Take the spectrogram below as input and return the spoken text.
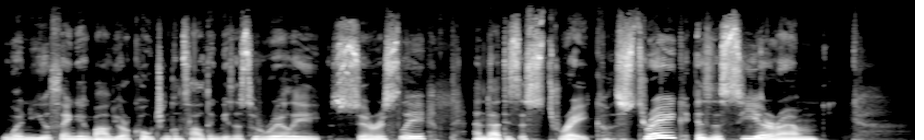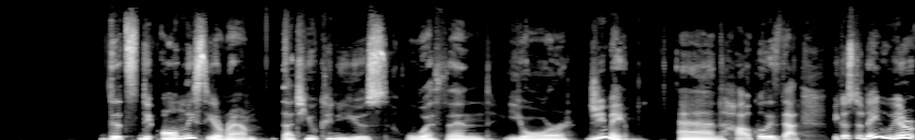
when you're thinking about your coaching consulting business really seriously, and that is a Streak. Streak is a CRM. That's the only CRM that you can use within your Gmail. And how cool is that? Because today we're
